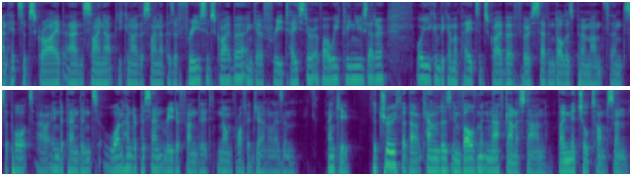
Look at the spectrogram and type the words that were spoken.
and hit subscribe and sign up. You can either sign up as a free subscriber and get a free taster of our weekly newsletter, or you can become a paid subscriber for $7 per month and support our independent, 100% reader funded nonprofit journalism. Thank you. The Truth About Canada's Involvement in Afghanistan by Mitchell Thompson.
